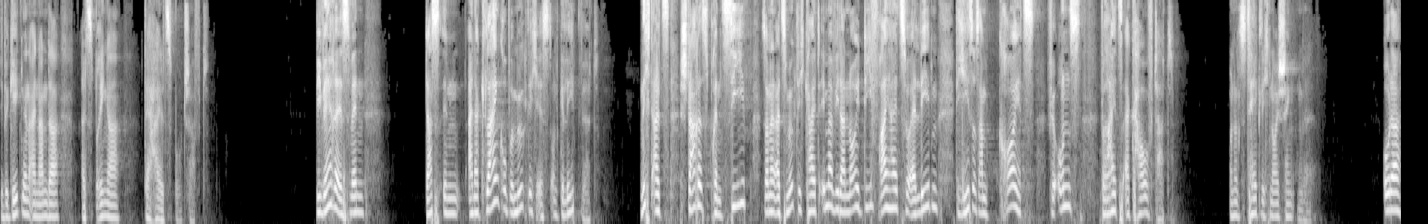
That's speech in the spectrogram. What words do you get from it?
Sie begegnen einander als Bringer der Heilsbotschaft. Wie wäre es, wenn das in einer Kleingruppe möglich ist und gelebt wird? Nicht als starres Prinzip, sondern als Möglichkeit, immer wieder neu die Freiheit zu erleben, die Jesus am Kreuz für uns bereits erkauft hat und uns täglich neu schenken will. Oder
